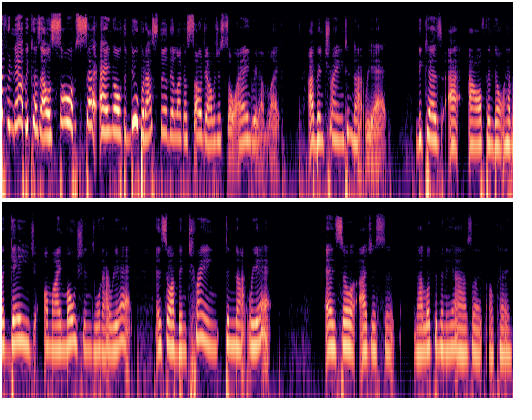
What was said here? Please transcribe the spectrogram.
laughing now because I was so upset. I didn't know what to do, but I stood there like a soldier. I was just so angry. And I'm like, I've been trained to not react because I, I often don't have a gauge on my emotions when I react. And so I've been trained to not react. And so I just said, and I looked him in the eye. I was like, okay.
